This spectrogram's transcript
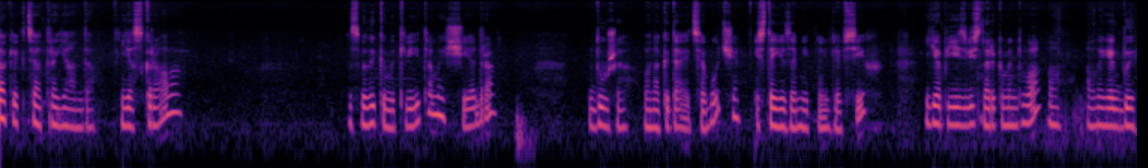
Так як ця троянда яскрава, з великими квітами, щедра, дуже вона кидається в очі і стає замітною для всіх. Я б її, звісно, рекомендувала, але якби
